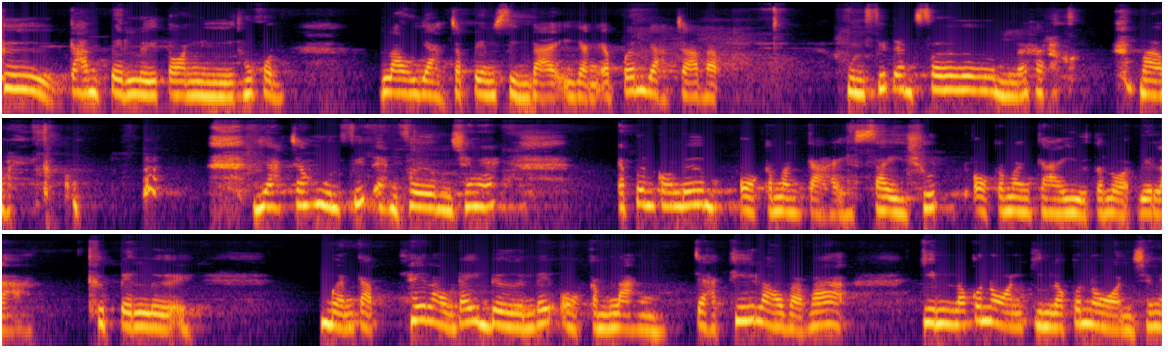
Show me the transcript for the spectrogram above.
คือการเป็นเลยตอนนี้ทุกคนเราอยากจะเป็นสิ่งใดอย่าง Apple อยากจะแบบหุ่นฟิตแอนด์เฟิร์มนะคะมาไว้ก่อนอยากจะหุ่นฟิตแอนด์เฟิร์มใช่ไหม Apple ก็เริ่มออกกำลังกาย ใส่ชุดออกกำลังกายอยู่ตลอดเวลา คือเป็นเลย เหมือนกับให้เราได้เดินได้ออกกำลัง จากที่เราแบบว่า กินแล้วก็นอนกินแล้วก็นอนใช่ไหม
